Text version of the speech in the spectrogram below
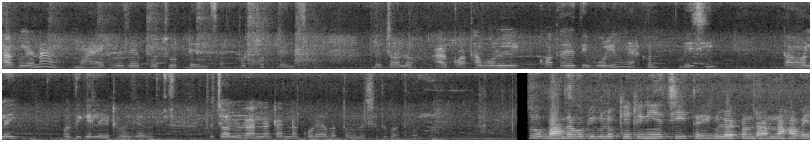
থাকলে না মায়ের হয়ে যায় প্রচুর টেনশন প্রচুর টেনশন তো চলো, আর কথা বল, কথা যদি বলি এখন বেশি, তাহলেই ওদিকে লেট হয়ে যাবে। তো চলো, রান্না টান্না করে আবার তোমাদের সাথে কথা বলব। তো বাঁধাকপিগুলো কেটে নিয়েছি, তো এগুলো এখন রান্না হবে।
